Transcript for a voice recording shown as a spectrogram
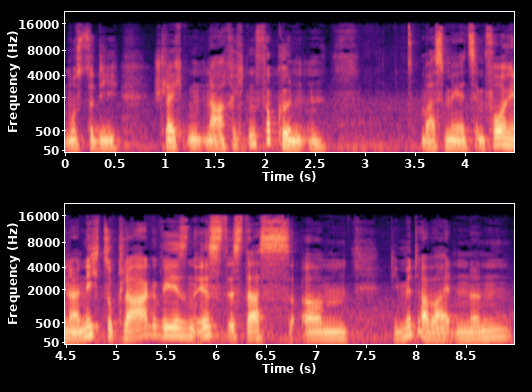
musste die schlechten Nachrichten verkünden. Was mir jetzt im Vorhinein nicht so klar gewesen ist, ist, dass ähm, die Mitarbeitenden,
